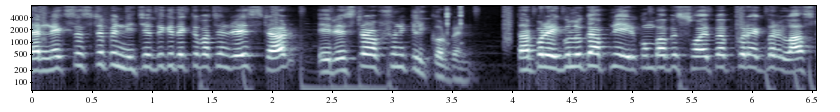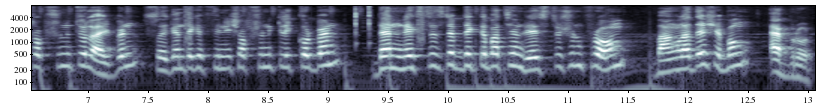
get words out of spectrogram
দেন নেক্সট স্টেপের নিচের দিকে দেখতে পাচ্ছেন রেজিস্টার এই রেজিস্টার অপশনে ক্লিক করবেন। তারপর এগুলোকে আপনি এরকমভাবে সোয়াইপ আপ করে একবার লাস্ট অপশনে চলে আসবেন। সো এখান থেকে ফিনিশ অপশনে ক্লিক করবেন। দেন নেক্সট স্টেপ দেখতে পাচ্ছেন রেজিস্ট্রেশন ফ্রম বাংলাদেশ এবং অ্যাব্রোড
